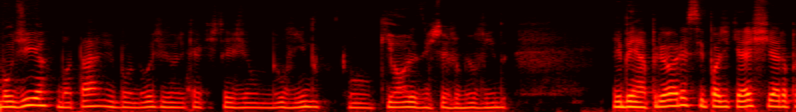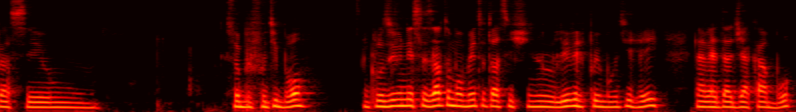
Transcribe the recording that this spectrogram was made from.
Bom dia, boa tarde, boa noite, de onde quer que estejam me ouvindo, ou que horas estejam me ouvindo. E bem, a priori esse podcast era para ser um sobre futebol. Inclusive nesse exato momento eu tô assistindo Liverpool e Monterrey. Na verdade já acabou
